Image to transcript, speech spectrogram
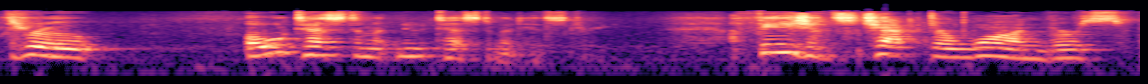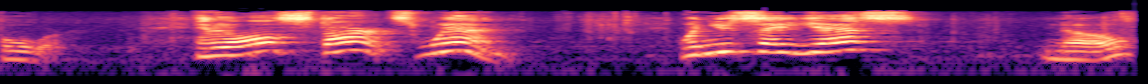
through Old Testament, New Testament history. Ephesians chapter 1, verse 4. And it all starts when? When you say yes? No.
